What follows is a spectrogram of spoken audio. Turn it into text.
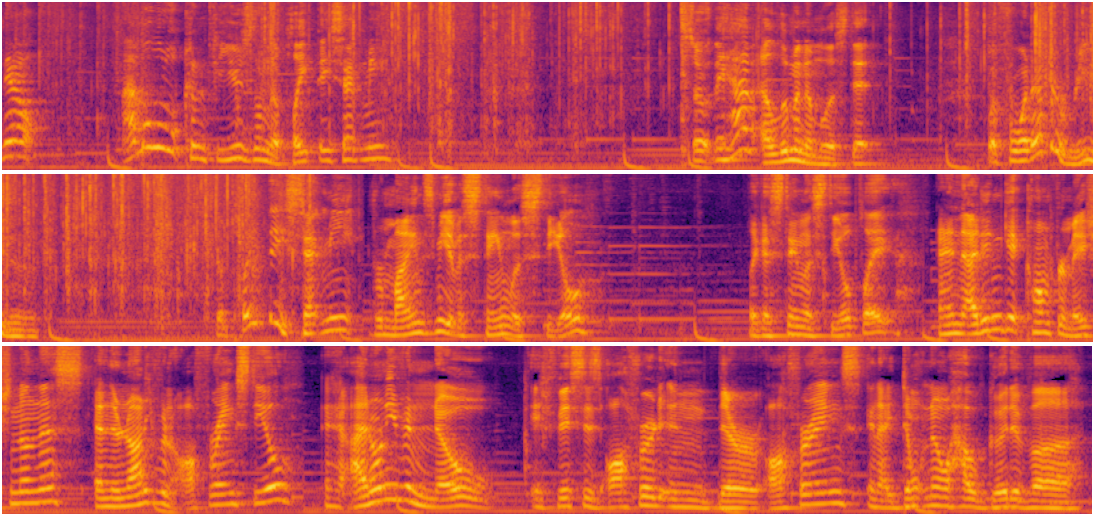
Now, I'm a little confused on the plate they sent me. So they have aluminum listed, but for whatever reason, the plate they sent me reminds me of a stainless steel like a stainless steel plate. And I didn't get confirmation on this, and they're not even offering steel. I don't even know if this is offered in their offerings, and I don't know how good of a...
